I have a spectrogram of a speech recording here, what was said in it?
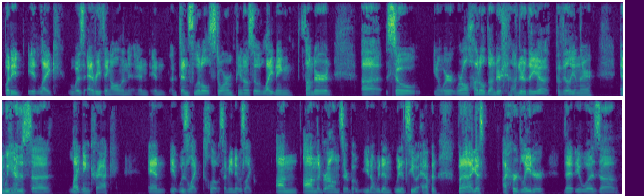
but it, it like was everything all in, in, in a dense little storm, you know, so lightning, thunder. And, uh, so, you know, we're, we're all huddled under, under the, uh, pavilion there and we hear this, uh, lightning crack and it was like close. I mean, it was like on on the grounds there, but you know we didn't we didn't see what happened. But I guess I heard later that it was uh,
